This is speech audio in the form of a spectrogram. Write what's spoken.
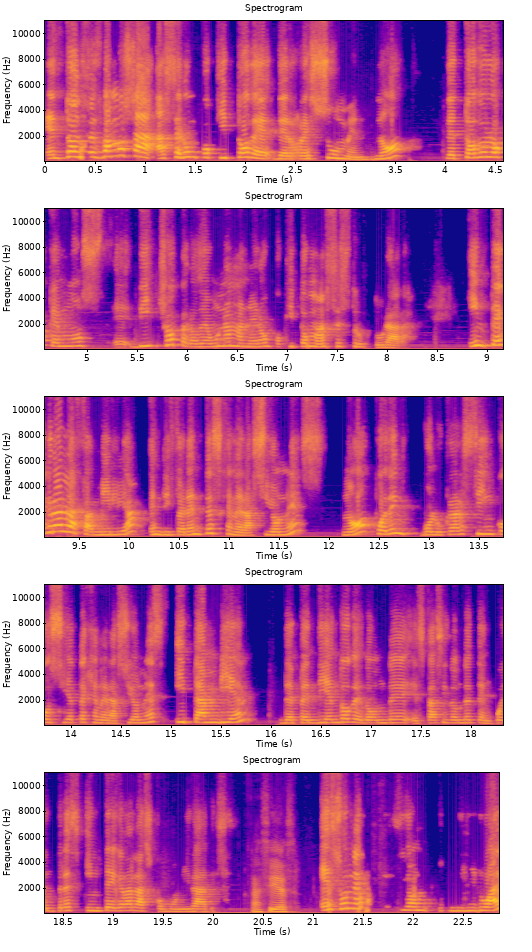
Entonces, vamos a hacer un poquito de, resumen, ¿no? De todo lo que hemos eh, dicho, pero de una manera un poquito más estructurada. Integra la familia en diferentes generaciones, ¿no? Puede involucrar cinco o siete generaciones y también dependiendo de dónde estás y dónde te encuentres, integra las comunidades. Así es. Es una expresión individual,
